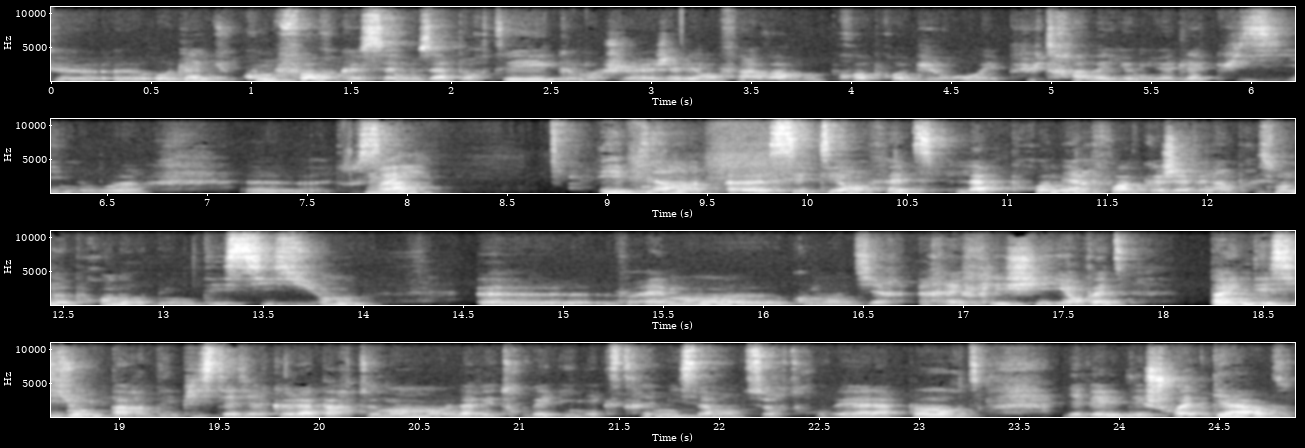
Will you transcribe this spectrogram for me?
que euh, au-delà du confort que ça nous apportait, que moi j'allais enfin avoir mon propre bureau et plus travailler au milieu de la cuisine ou tout ça. Eh bien, euh, c'était en fait la première fois que j'avais l'impression de prendre une décision euh, vraiment, euh, comment dire, réfléchie. Et en fait, pas une décision par dépit, c'est-à-dire que l'appartement, on l'avait trouvé in extremis avant de se retrouver à la porte. Il y avait des choix de garde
